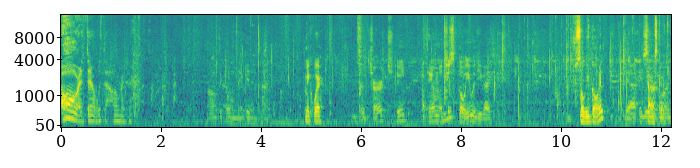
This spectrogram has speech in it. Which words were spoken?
Look. Oh, right there. What the hell, right there? I don't think I will make it in time. Make where? To church, dude. I think I'm gonna hmm? just go eat with you guys. So we going? Yeah, I think we Sounds are good. going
